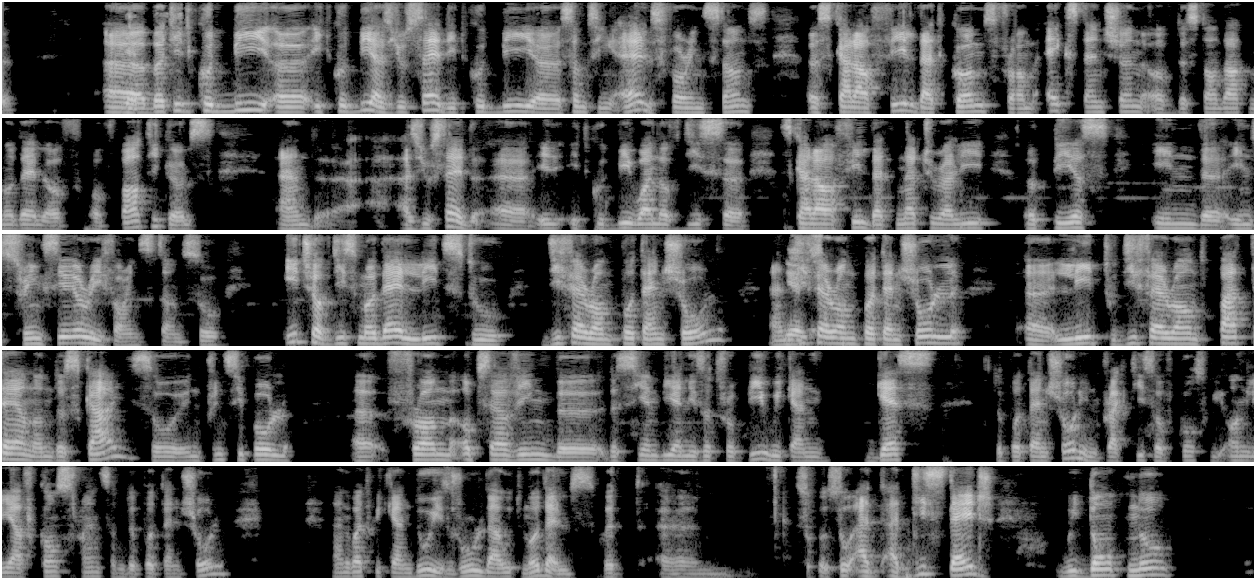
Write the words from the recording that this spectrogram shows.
uh, yeah. But it could be, uh, it could be, as you said, it could be uh, something else. For instance, a scalar field that comes from extension of the standard model of, of particles. And uh, as you said, uh, it, it, could be one of these scalar field that naturally appears in the in string theory, for instance. So each of these model leads to different potential, and yes. different potential uh, lead to different pattern on the sky. So in principle, uh, from observing the, the CMB anisotropy, we can guess the potential. In practice, of course, we only have constraints on the potential. And what we can do is rule out models. But um, so, so at, at this stage, we don't know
